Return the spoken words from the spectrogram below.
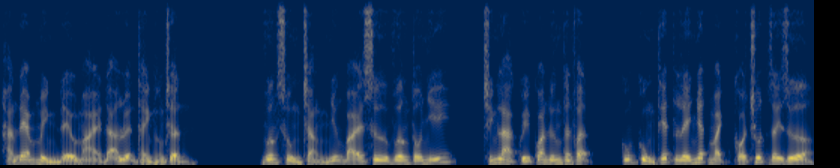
hắn đem mình đều mài đã luyện thành hồng trần. Vương Sùng chẳng những bái sư Vương Tô Nhĩ, chính là quý quan đương thân phận, cũng cùng thiết lê nhất mạch có chút dây dưa,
